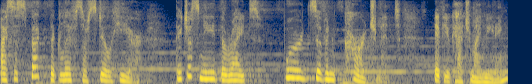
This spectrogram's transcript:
I suspect the glyphs are still here. They just need the right words of encouragement, if you catch my meaning.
